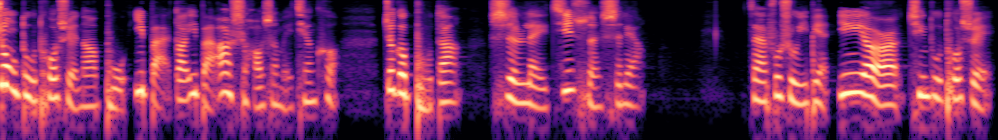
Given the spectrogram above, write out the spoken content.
重度脱水呢，补一百到一百二十毫升每千克。这个补的是累积损失量。再复述一遍：婴幼儿轻度脱水，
